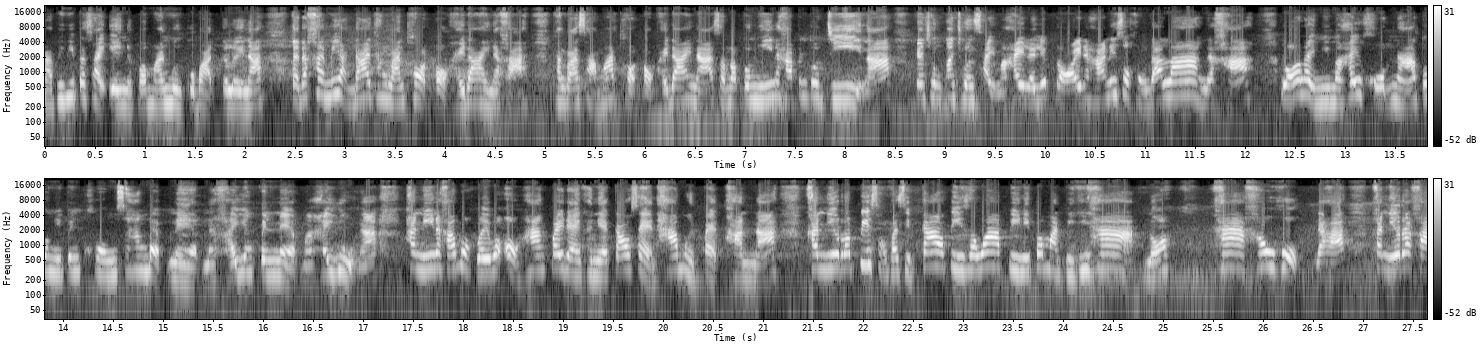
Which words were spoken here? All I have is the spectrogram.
นะ พี่ๆไปใส่เองเนี่ยประมาณหมื่นกว่าบาทกันเลยนะ แต่ถ้าใครไม่อยากได้ทางร้านถอดออกให้ได้นะคะ ทางร้านสามารถถอดออกให้ได้นะสำหรับตัวนี้นะคะ เป็นตัว G นะกันชนกันชนใส่มาให้แล้วเรียบร้อยนะคะ ในส่วนของด้านล่างนะคะล้ออะไรมีมาให้ครบนะ ตัวนี้เป็นโครงสร้างแบบแหนบนะคะ ยังเป็นแหนบมาให้อยู่นะคันนี้นะคะบอกเลยว่าออกห้างป้ายแดงคันนี้9 5 8 0 0 0นะคันนี้รถปี 2019 ตีซะว่าปีนี้ประมาณปีที่5เนาะ5 เข้า 6 นะคะ คันนี้ราคา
